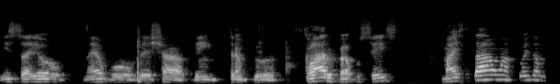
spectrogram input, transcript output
Isso aí eu, né, eu vou deixar bem tranquilo, claro para vocês. Mas tá uma coisa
